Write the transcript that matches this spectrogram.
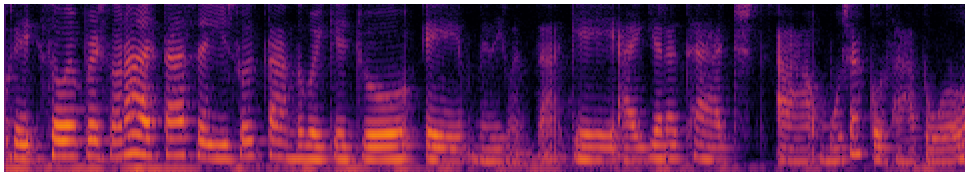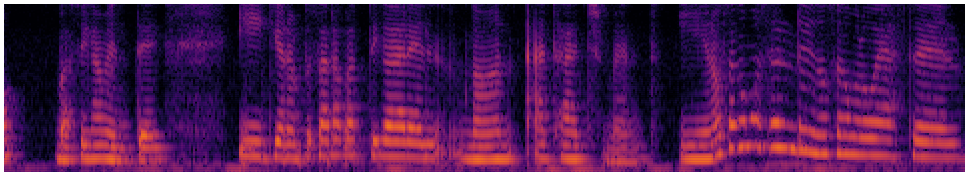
Ok, sobre personal está a seguir soltando porque yo eh, me di cuenta que I get attached a muchas cosas, a todo, básicamente. Y quiero empezar a practicar el non-attachment. Y no sé cómo hacerlo y no sé cómo lo voy a hacer,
